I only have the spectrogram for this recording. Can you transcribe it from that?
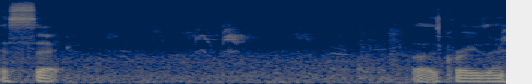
It's sick. That is crazy.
